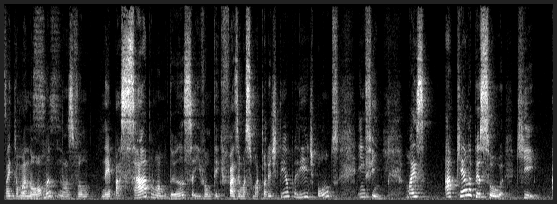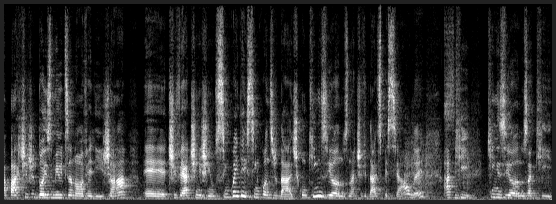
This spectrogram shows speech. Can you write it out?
vai ter uma norma, nós vamos né, passar por uma mudança e vamos ter que fazer uma somatória de tempo ali, de pontos, enfim. Mas aquela pessoa que a partir de 2019 ali já é, tiver atingindo 55 anos de idade, com 15 anos na atividade especial, né? Aqui. 15 anos aqui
